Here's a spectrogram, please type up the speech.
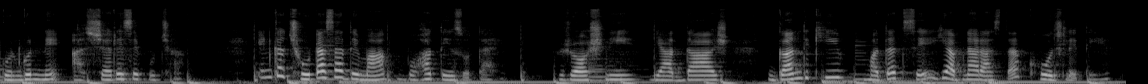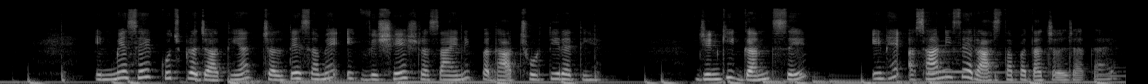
गुनगुन ने आश्चर्य से पूछा, इनका छोटा सा दिमाग बहुत तेज होता है। रोशनी, याददाश्त गंध की मदद से ये अपना रास्ता खोज लेती है। इनमें से कुछ प्रजातियाँ चलते समय एक विशेष रासायनिक पदार्थ छोड़ती रहती हैं, जिनकी गंध से इन्हें आसानी से रास्ता पता चल जाता है।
